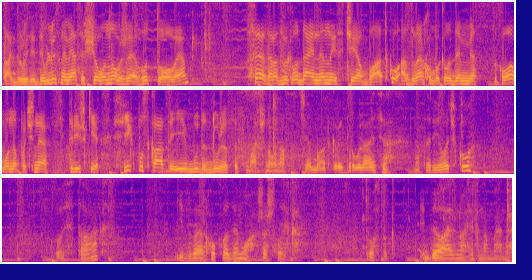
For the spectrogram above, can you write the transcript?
Так, друзі, дивлюсь на м'ясо, що воно вже готове. Все, зараз викладає на низ чиабатку, а зверху покладе м'ясо, воно почне трішки сік пускати і буде дуже все смачно у нас. Чиабатка відправляється на тарілочку. Ось так. І зверху кладемо шашлик. Просто ідеально, як на мене.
